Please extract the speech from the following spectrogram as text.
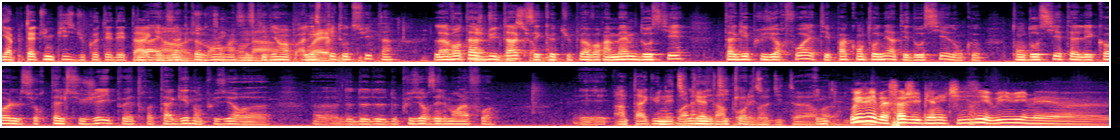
y a, peut-être une piste du côté des tags. Hein, exactement, hein, c'est ce qui vient à l'esprit tout de suite. Hein. L'avantage Ouais, du tag, c'est que tu peux avoir un même dossier tagué plusieurs fois et tu n'es pas cantonné à tes dossiers. Donc, euh, ton dossier telle école sur tel sujet, il peut être tagué dans plusieurs, euh, euh, de, de- de- de plusieurs éléments à la fois. Et Un tag, une étiquette, Voilà, une hein, pour les ouais. auditeurs. Euh, Oui, oui, bah ça j'ai bien utilisé, oui, oui, mais euh,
